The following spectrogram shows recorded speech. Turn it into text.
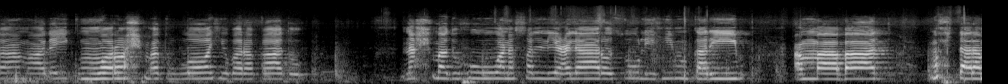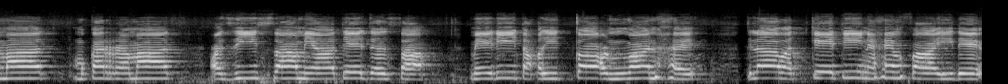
السلام عليكم ورحمة الله وبركاته. نحمده ونصلي على رسوله الكريم. أما بعد، محترمات مکرمات عزیز سامیات جلسہ، میری تقریر کا عنوان ہے، تلاوت کے تین اہم فائدے۔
